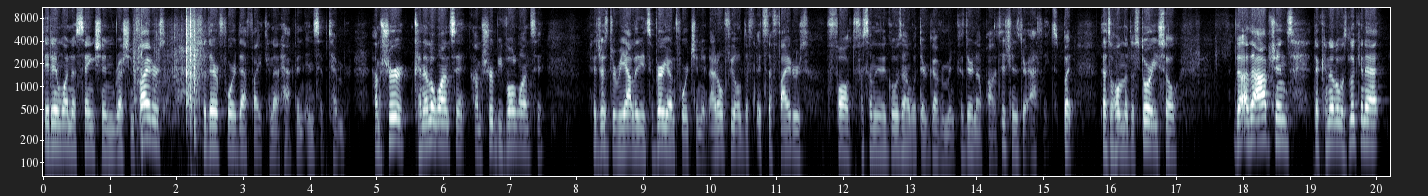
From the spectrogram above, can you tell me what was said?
They didn't want to sanction Russian fighters, so therefore that fight cannot happen in September. I'm sure Canelo wants it. I'm sure Bivol wants it. It's just the reality. It's very unfortunate. I don't feel the, it's the fighters' fault for something that goes on with their government because they're not politicians, they're athletes. But that's a whole nother story. So the other options that Canelo was looking at,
